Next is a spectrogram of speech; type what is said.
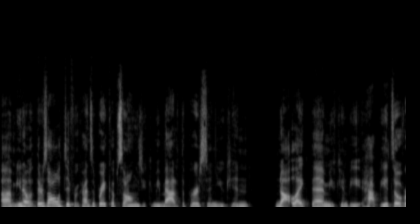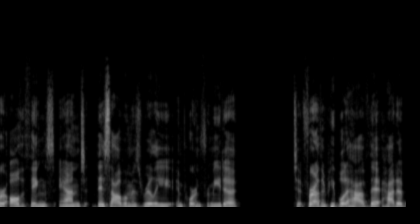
um, you know, there's all different kinds of breakup songs. You can be mad at the person, you can not like them, you can be happy it's over, all the things. And this album is really important for me to to, for other people to have that had a,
